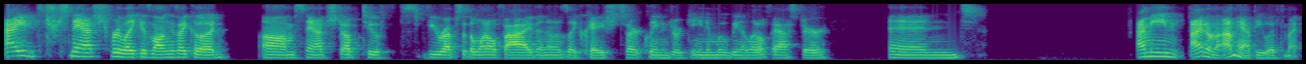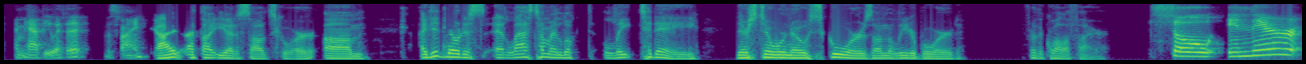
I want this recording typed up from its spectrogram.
I snatched for like as long as I could. Um, snatched up to a few reps of the 105, and I was like, okay, start clean and jerking and moving a little faster. And I mean, I don't know. I'm happy with my. I'm happy with it. It was fine. Yeah, I, I thought you had a solid score. Um, I did notice at last time I looked late today, there still were no scores on the leaderboard for the qualifier. So in there,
